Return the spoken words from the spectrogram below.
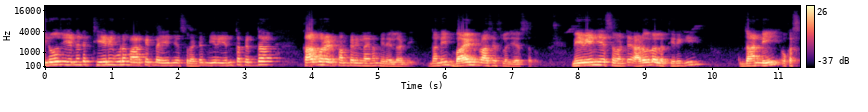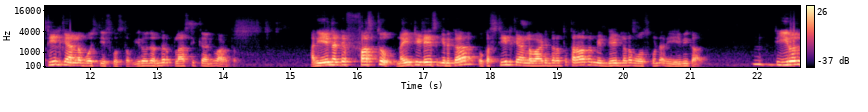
ఈరోజు ఏంటంటే తేనె కూడా మార్కెట్లో ఏం చేస్తారంటే మీరు ఎంత పెద్ద కార్పొరేట్ కంపెనీలో అయినా మీరు వెళ్ళండి. దాన్ని బాయిల్డ్ ప్రాసెస్లో చేస్తారు. మేము ఏం చేస్తామంటే అడవులలో తిరిగి దాన్ని ఒక స్టీల్ క్యాన్లో పోసి తీసుకొస్తాం. ఈరోజు అందరూ ప్లాస్టిక్ క్యాన్లు వాడతాం అది ఏంటంటే ఫస్ట్ నైంటీ డేస్ గినక ఒక స్టీల్ క్యాన్లో వాడిన తర్వాత తర్వాత మీరు దేంట్లో పోసుకుంటే అది ఏమీ కాదు. ఈరోజు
